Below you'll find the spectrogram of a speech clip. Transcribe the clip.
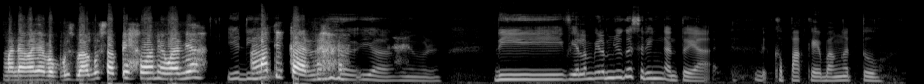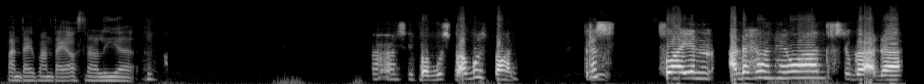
pemandangannya bagus-bagus tapi hewan-hewannya Iya di mematikan. Iya benar-benar di film-film juga sering kan tuh ya kepake banget tuh pantai-pantai Australia. Heeh sih bagus-bagus banget. Terus selain ada hewan-hewan terus juga ada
